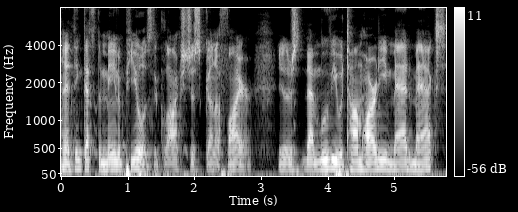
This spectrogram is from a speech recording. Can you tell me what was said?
And I think that's the main appeal is the Glock's just gonna fire. You know, there's that movie with Tom Hardy, Mad Max,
